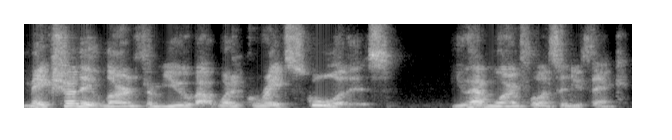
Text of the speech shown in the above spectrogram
Make sure they learn from you about what a great school it is. You have more influence than you think.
